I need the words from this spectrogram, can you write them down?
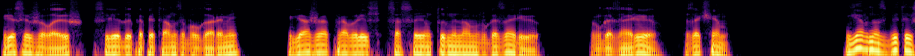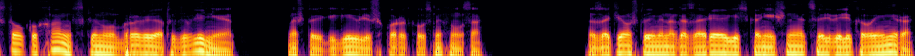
Если желаешь, следуй по пятам за булгарами. Я же отправлюсь со своим туменом в Газарию». «В Газарию? Зачем?» Явно сбитый с толку хан вскинул брови от удивления, на что Эдигей лишь коротко усмехнулся. Затем, что именно Газария есть конечная цель великого эмира.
